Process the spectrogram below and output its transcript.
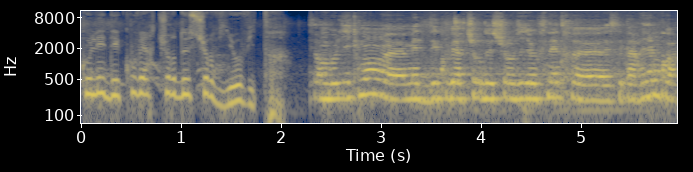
coller des couvertures de survie aux vitres. Symboliquement, euh, mettre des couvertures de survie aux fenêtres, c'est pas rien quoi.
